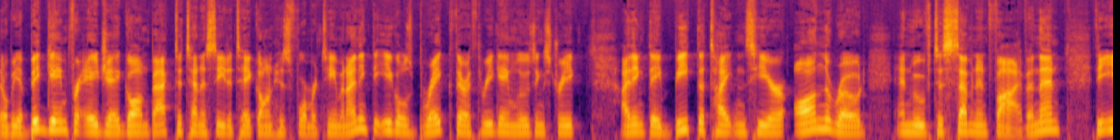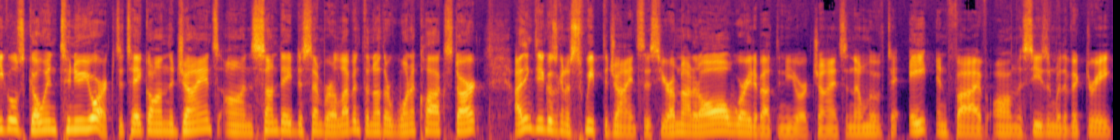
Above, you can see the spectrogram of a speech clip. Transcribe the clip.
It'll be a big game for A.J. going back to Tennessee to take on his former team, and I think the Eagles break their three game losing streak. I think they beat the Titans here on the road and move to 7 and 5. And then the Eagles go into New York to take on the Giants on Sunday, December 11th, another 1 o'clock start. I think the Eagles are going to sweep the Giants this year. I'm not at all worried about the New York Giants, and they'll move to eight and five on the season with a victory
